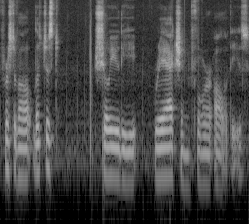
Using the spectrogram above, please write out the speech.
First of all, let's just show you the reaction for all of these.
